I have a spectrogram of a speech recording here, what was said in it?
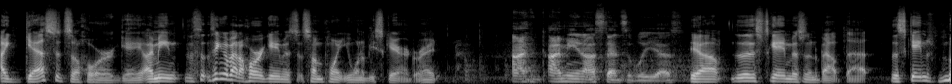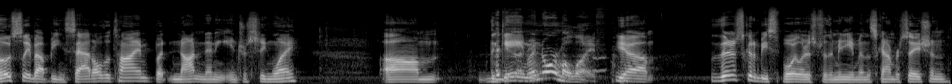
I guess it's a horror game. I mean, the th- thing about a horror game is at some point you want to be scared, right? I I mean, ostensibly yes. Yeah, this game isn't about that. This game's mostly about being sad all the time, but not in any interesting way. Um, the I do that in game, my normal life. yeah, there's going to be spoilers for the medium in this conversation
